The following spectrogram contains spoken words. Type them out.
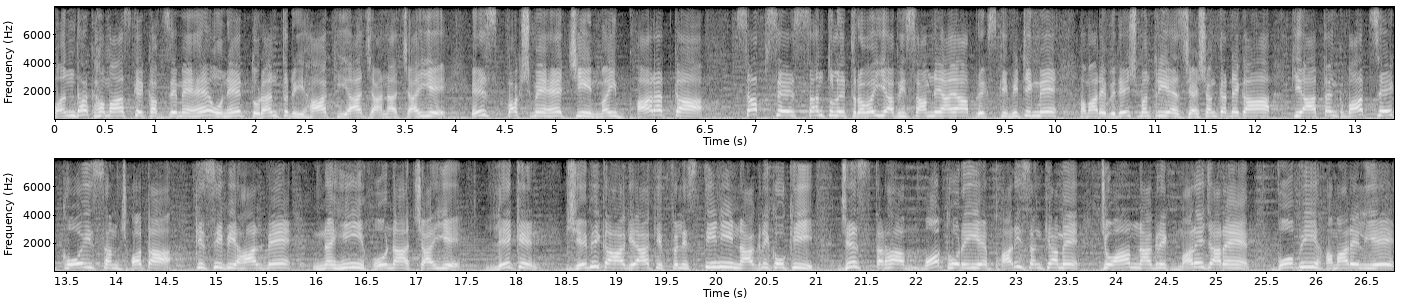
बंधक हमास के कब्जे में है, उन्हें तुरंत रिहा किया जाना चाहिए। इस पक्ष में है चीन। वहीं भारत का सबसे संतुलित रवैया भी सामने आया। ब्रिक्स की मीटिंग में हमारे विदेश मंत्री एस जयशंकर ने कहा कि आतंकवाद से कोई समझौता किसी भी हाल में नहीं होना चाहिए। लेकिन यह भी कहा गया कि फिलिस्तीनी नागरिकों की जिस तरह मौत हो रही है, भारी संख्या में जो आम नागरिक मारे जा रहे हैं, वो भी हमारे लिए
